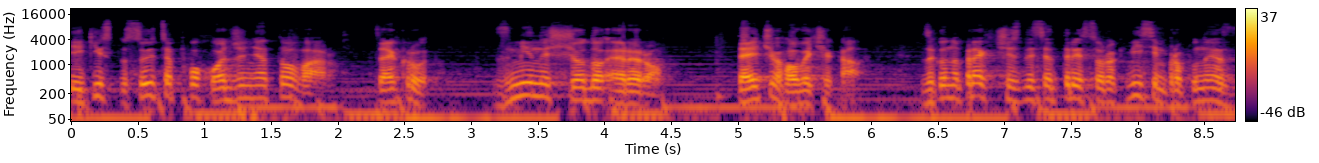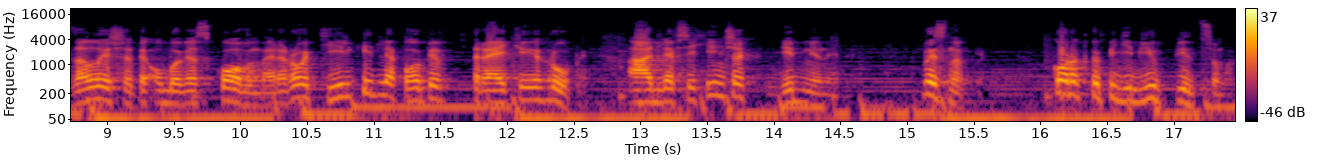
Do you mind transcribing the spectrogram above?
які стосуються походження товару. Це круто. Зміни щодо РРО. Те, чого ви чекали. Законопроект 6348 пропонує залишити обов'язковим РРО тільки для ФОПів третьої групи, а для всіх інших відмінити. Висновки. Коротко підіб'ю підсумок.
